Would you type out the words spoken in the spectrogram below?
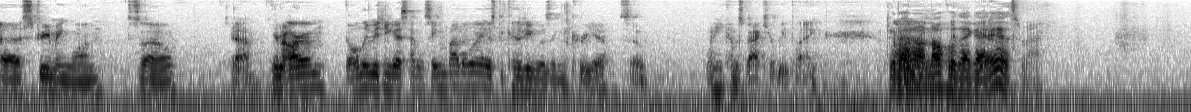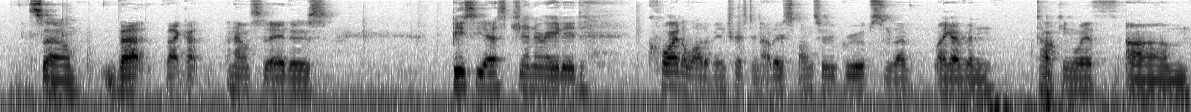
a streaming one. So, yeah. And Arum, the only reason you guys haven't seen him, by the way, is because he was in Korea. So, when he comes back, he'll be playing. Dude, I don't Um, know who that guy yeah. is, man. So that that got announced today. There's BCS generated quite a lot of interest in other sponsor groups. that I've like I've been talking with. Um,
